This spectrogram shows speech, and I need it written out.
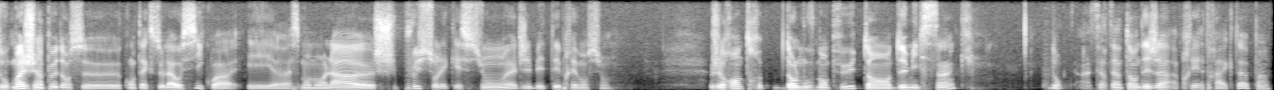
Donc moi, je suis un peu dans ce contexte-là aussi, quoi. Et euh, à ce moment-là, euh, je suis plus sur les questions LGBT prévention. Je rentre dans le mouvement pute en 2005, donc un certain temps déjà après être à ACT UP. hein.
